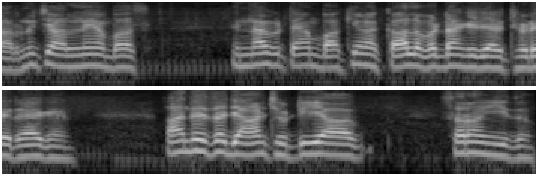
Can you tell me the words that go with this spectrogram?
ਘਰ ਨੂੰ ਚੱਲਨੇ ਆ ਬਸ। ਇੰਨਾ ਕੁ ਟਾਈਮ ਬਾਕੀ ਹੋਣਾ। ਕੱਲ ਵੱਢਾਂਗੇ ਜਿਹੜੇ ਥੋੜੇ ਰਹਿ ਗਏ। ਆਂਦੇ ਤਾਂ ਜਾਨ ਛੁੱਟੀ ਆ ਸਰੋਂ ਜੀ ਤੋਂ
